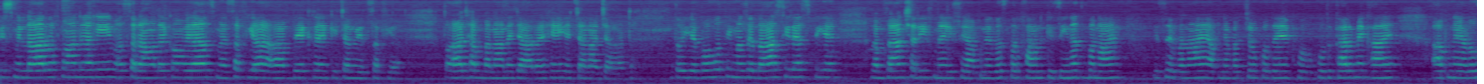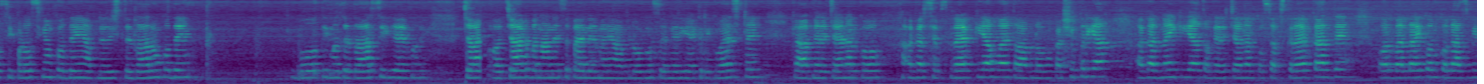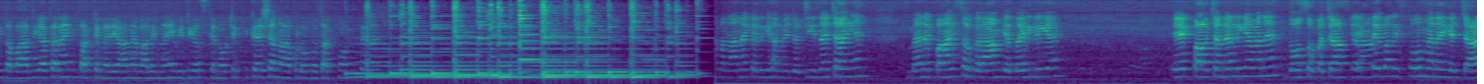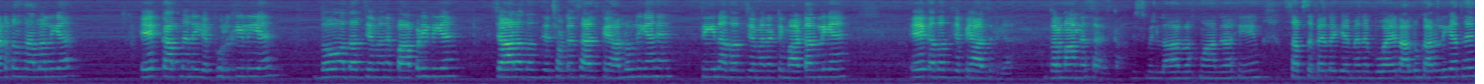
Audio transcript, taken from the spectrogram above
अस्सलाम वालेकुम व्यास, मैं सफ़िया, आप देख रहे हैं किचन विद सफ़िया। तो आज हम बनाने जा रहे हैं ये चना चाट। तो ये बहुत ही मज़ेदार सी रेसिपी है। रमज़ान शरीफ में इसे अपने दस्तरखान की जीनत बनाएँ। इसे बनाएँ, अपने बच्चों को दें खुद घर में खाएँ, अपने अड़ोसी पड़ोसियों को दें, अपने रिश्तेदारों को दें। बहुत ही मज़ेदार सी है हमारी चाट। और चाट बनाने से पहले मैं आप लोगों से मेरी एक रिक्वेस्ट है कि आप मेरे चैनल को अगर सब्सक्राइब किया हुआ है तो आप लोगों का शुक्रिया। अगर नहीं किया तो मेरे चैनल को सब्सक्राइब कर दें और बेल आइकन को लाजमी दबा दिया करें ताकि मेरे आने वाली नई वीडियोस के नोटिफिकेशन आप लोगों तक पहुँचते रहें। बनाने के लिए हमें जो चीज़ें चाहिए, मैंने 500 ग्राम के दही लिए। एक पाव चने लिए मैंने 250 ग्राम। टेबल स्पून मैंने ये चाट मसाला लिया। एक कप मैंने ये फुल्की ली है, दो अदद ये मैंने पापड़ी लिए चार अदद ये छोटे साइज़ के आलू लिए हैं, तीन अदद ये मैंने टमाटर लिए हैं, एक अदद ये प्याज लिया दरमान साइज़ का। बिस्मिल्लाहिर्रहमानिर्रहीम। सबसे पहले ये मैंने बॉयल आलू कर लिए थे,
